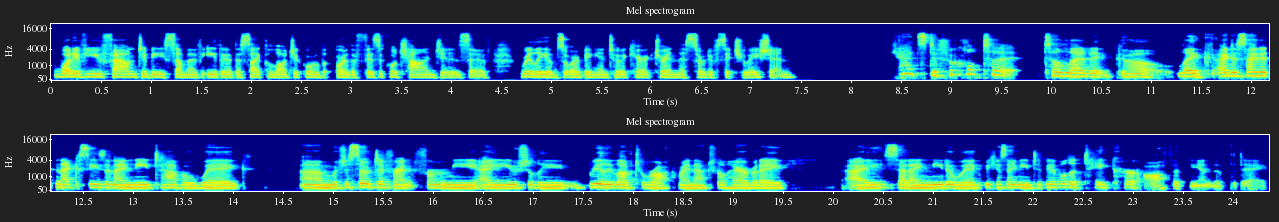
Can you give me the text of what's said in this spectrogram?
what have you found to be some of either the psychological or the physical challenges of really absorbing into a character in this sort of situation? Yeah it's difficult to to let it go. Like i decided next season i need to have a wig um, which is so different from me. I usually really love to rock my natural hair, but I I said I need a wig because I need to be able to take her off at the end of the day.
